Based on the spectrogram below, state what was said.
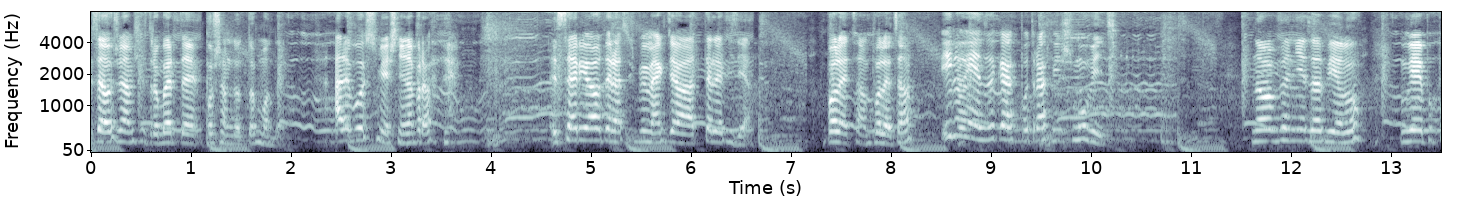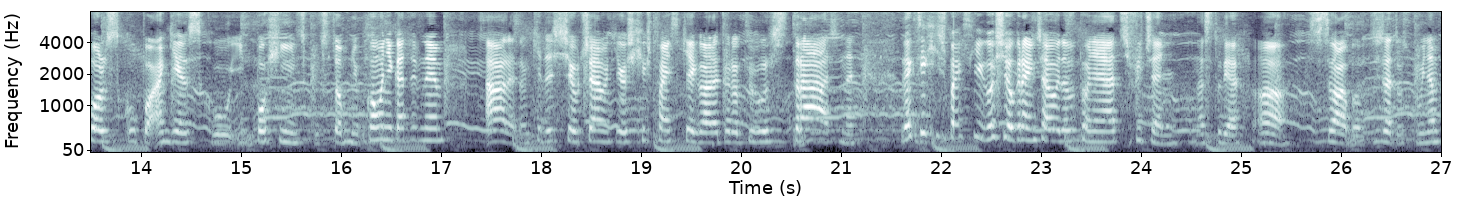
Założyłam się z Robertem, poszłam do top model. Ale było śmiesznie, naprawdę. Serio, teraz już wiem jak działa telewizja. Polecam, polecam. W ilu językach potrafisz mówić? No, że nie za wielu. Mówię po polsku, po angielsku i po chińsku w stopniu komunikatywnym, ale tam kiedyś się uczyłam jakiegoś hiszpańskiego, ale to, było straszne. Lekcje hiszpańskiego się ograniczały do wypełniania ćwiczeń na studiach. O, słabo, źle to wspominam.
